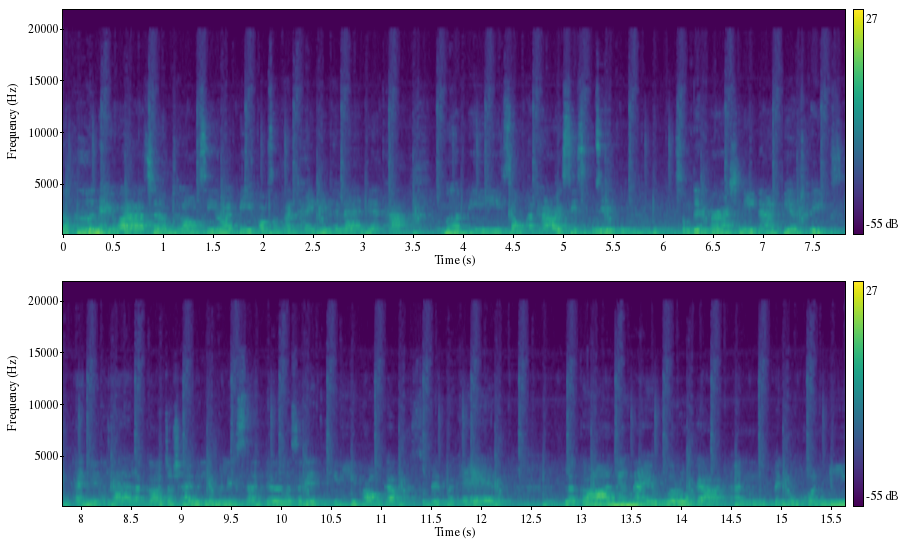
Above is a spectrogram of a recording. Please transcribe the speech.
ก็คือในวาระเฉลิมฉลอง 400 ปีความสัมพันธ์ไทยเนเธอร์แลนด์เนี่ยค่ะ เมื่อปี 2547 สมเด็จพระราชินีนาถเบียทริกซ์แห่งเนเธอร์แลนด์แล้วก็เจ้าชายวิลเลียมอเล็กซานเดอร์เสด็จที่นี่พร้อมกับสมเด็จพระเทพ แล้วก็เนื่องในวโรกาสอันเป็นมงคลนี้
